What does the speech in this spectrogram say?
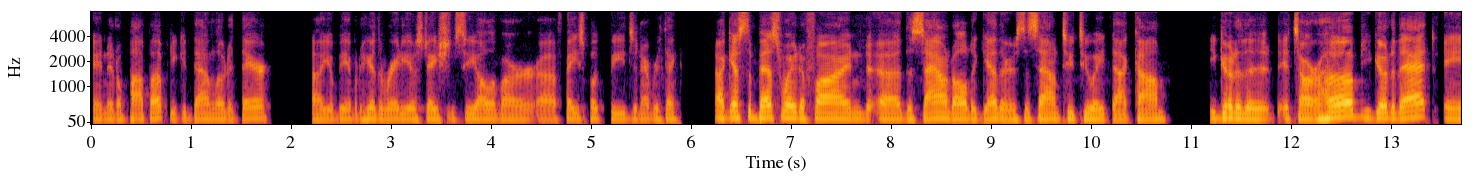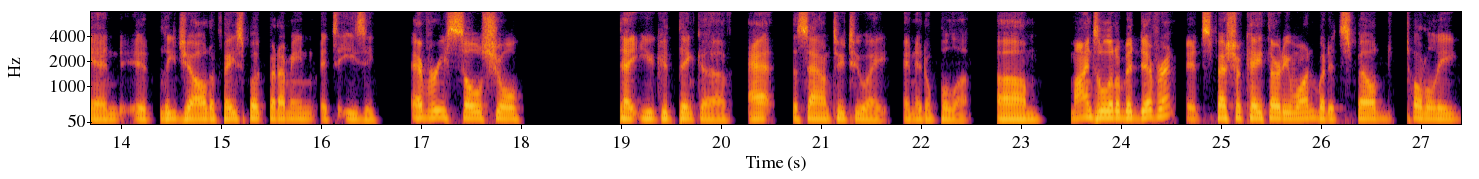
and it'll pop up. You can download it there. Uh, you'll be able to hear the radio station, see all of our uh, Facebook feeds and everything. I guess the best way to find uh, the sound altogether is the sound228.com. You go to the, it's our hub. You go to that and it leads you all to Facebook. But I mean, it's easy. Every social that you could think of at the sound 228 and it'll pull up. Um, mine's a little bit different. It's special K31, but it's spelled totally,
